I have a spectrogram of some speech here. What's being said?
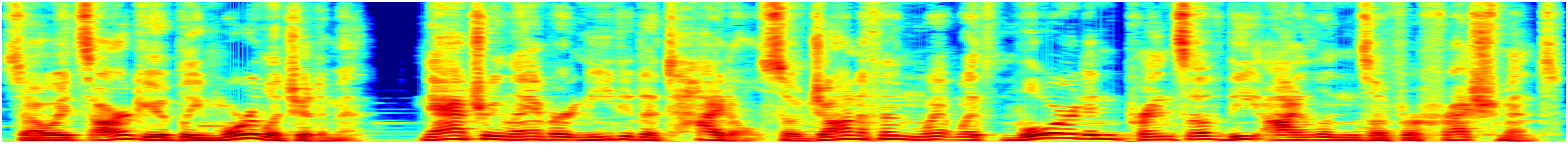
so it's arguably more legitimate. Naturally, Lambert needed a title, so Jonathan went with Lord and Prince of the Islands of Refreshment.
